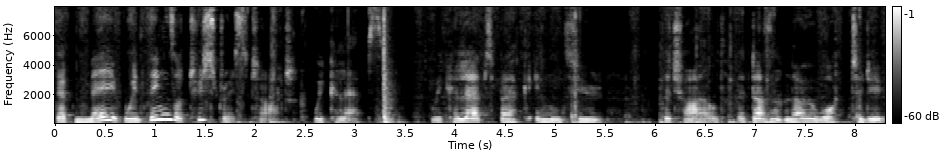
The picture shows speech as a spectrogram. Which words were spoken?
that may, when things are too stressed out, we collapse. We collapse back into the child that doesn't know what to do.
